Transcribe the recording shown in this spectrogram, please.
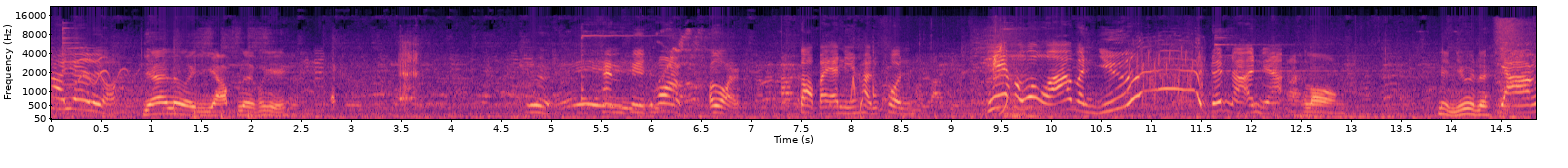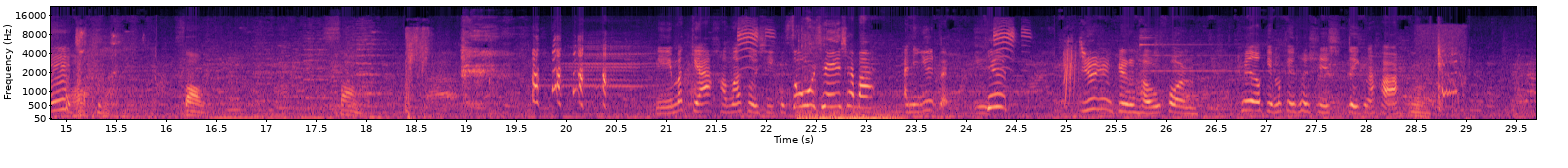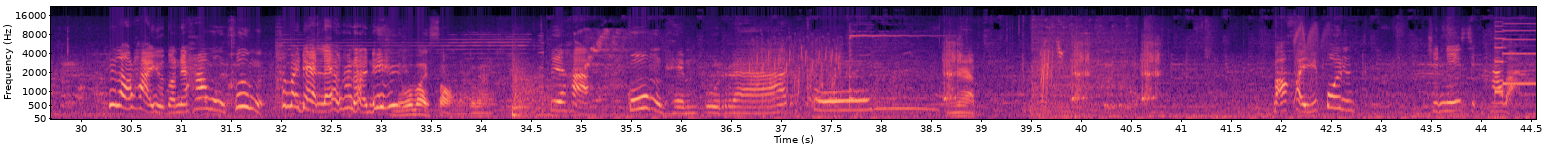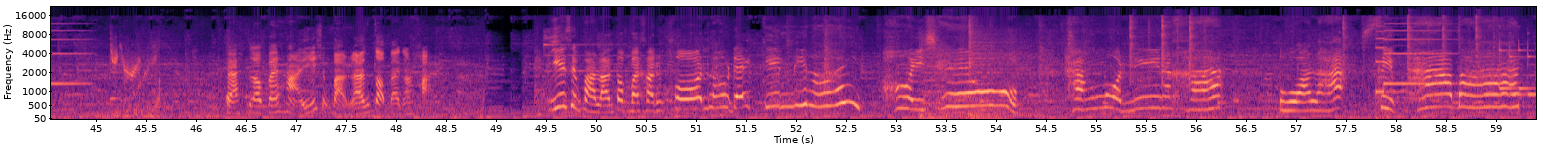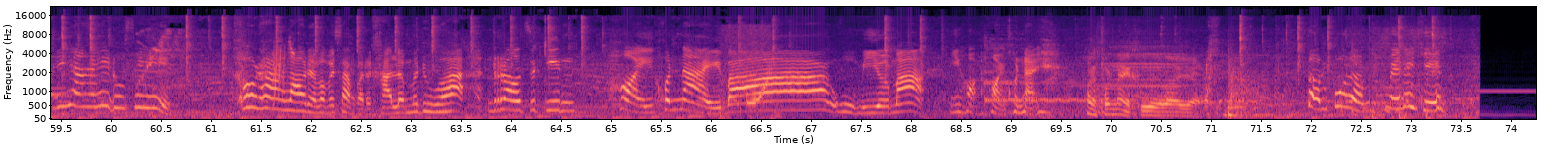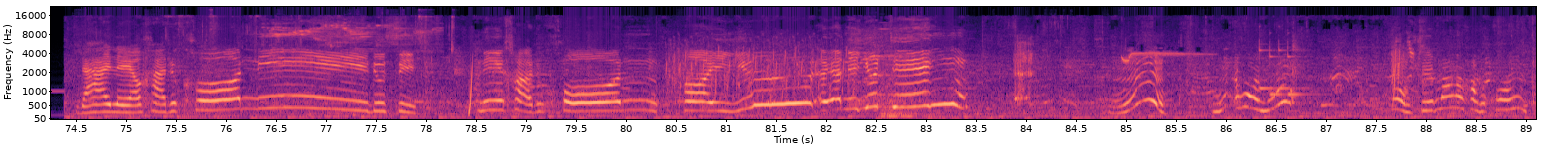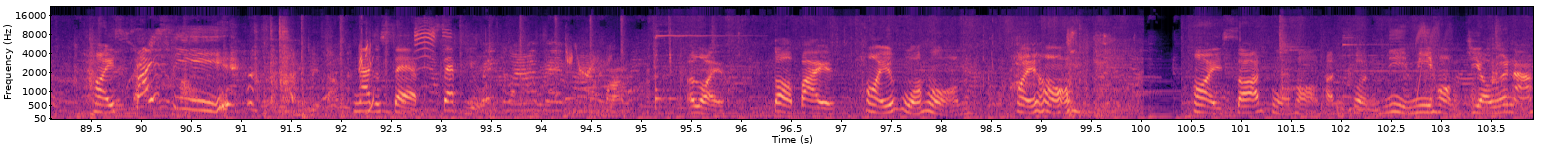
น่าแย่เลยเหรอแย่เลยยับเลยเมื่อกี้ อืมแฮมชีสทอดอร่อย ต่อไปอันนี้ค่ะทุกคนพี่เขาบอกว่ามันยืดด้วยนะอันเนี้ยอะ ลองไม่เห็นยืดเลยยังอ๋อซ่อมซ่อมนี่เมื่อกี้คำว่าซูชิคือซูชิใช่ปะอันนี้ยืดแบบยืดยืดจริงๆค่ะทุกคน ที่เรากินเมื่อกี้คือชีสสติ๊กนะคะ อืมที่เราถ่ายอยู่ตอนนี้ห้าโมงครึ่งทำไมแดดแรงขนาดนี้ นึกว่าบ่ายสองใช่ไหมนี่ค่ะ กุ้งเทมปุระทุกคนแงบปลาไข่ญี่ปุ่น ชิ้นนี้ 15 บาทไปเราไปหา 20 บาทร้านต่อไปกันค่ะ 20 บาทร้านต่อไปค่ะทุกคน เราได้กินนี่เลย หอยเชลล์ทั้งหมดนี่นะคะ ตัวละ 15 บาท นี่ไงดูสิ เข้าทางเราเดี๋ยวเราไปสั่งก่อนนะคะ แล้วมาดูว่าเราจะกินหอยคนไหนบ้างโอ้โหมีเยอะมากมีหอยหอยคนไหน หอยคนไหนคืออะไรอะอนพูดอะไม่ได้คิด ได้แล้วค่ะทุกคนนี่ ดูสิ นี่ค่ะทุกคนหอยยืดเอ้ยอันนี้ยืดจริง อืม อืมอร่อยมากหอมชีสมากเลยค่ะทุกคน หอยสไปซี่ น่าจะแสบแซ่บอยู่ อร่อย ต่อไปหอยหัวหอม หอยหอม หอยซอสหัวหอมค่ะทุกคน นี่มีหอมเจียวด้วยนะ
